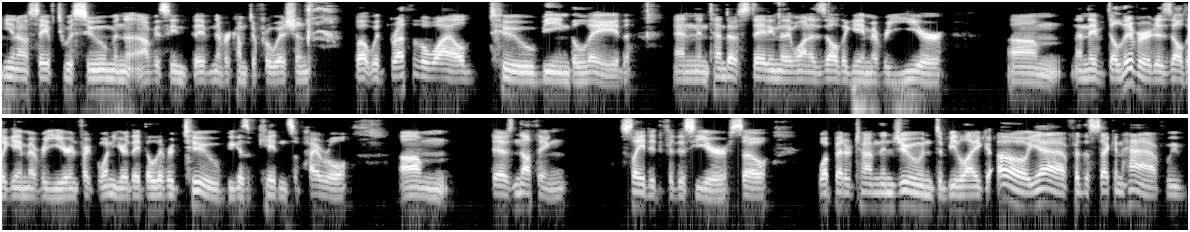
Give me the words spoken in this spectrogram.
you know, safe to assume, and obviously they've never come to fruition. But with Breath of the Wild 2 being delayed, and Nintendo stating they want a Zelda game every year, um, and they've delivered a Zelda game every year. In fact, one year they delivered two because of Cadence of Hyrule. Um, there's nothing slated for this year, so what better time than June to be like, oh yeah, for the second half, we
